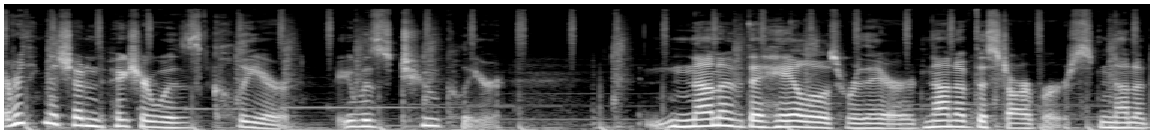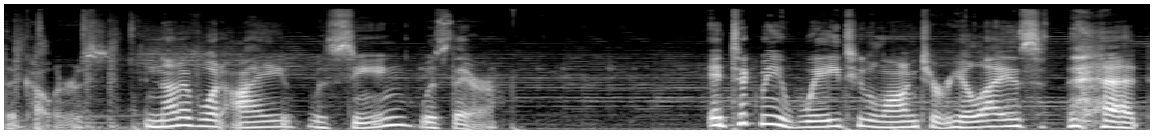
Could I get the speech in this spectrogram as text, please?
Everything that showed in the picture was clear. It was too clear. None of the halos were there, none of the starbursts, none of the colors. None of what I was seeing was there. It took me way too long to realize that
